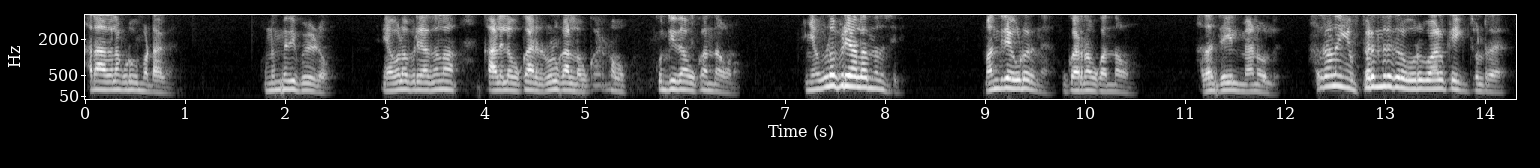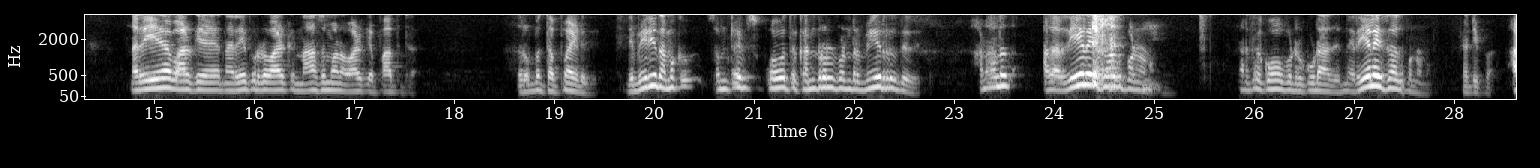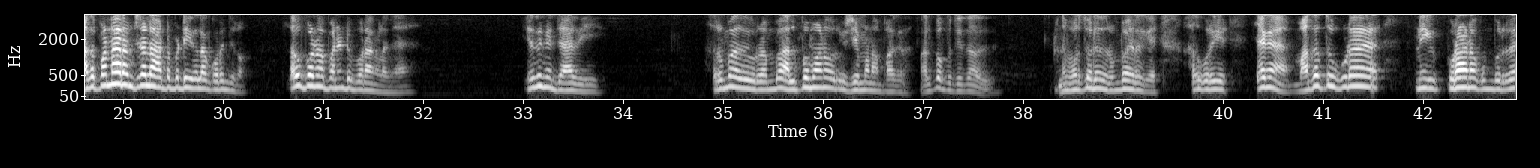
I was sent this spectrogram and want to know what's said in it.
ஆனால் அதெல்லாம் கொடுக்க மாட்டாங்க. நிம்மதி போயிடும். எவ்வளோ பெரிய அதெல்லாம் காலையில் உட்காரு ரோல் காலில் உட்காரணும் குந்தி தான் உட்காந்தாகணும் நீங்கள் எவ்வளோ பெரிய ஆளாக இருந்தாலும் சரி. மந்திரியாக கூட இருங்க. உட்காரனா உட்காந்தாகணும் அதான் ஜெயில் மேனுவல். அதனால் இங்கே பிறந்திருக்கிற ஒரு வாழ்க்கைக்கு சொல்கிறேன் நிறைய வாழ்க்கை நிறைய பேரோட வாழ்க்கை நாசமான வாழ்க்கையை பார்த்துட்டேன். அது ரொம்ப தப்பாயிடுது. இதமாரி நமக்கு சம்டைம்ஸ் கோவத்தை கண்ட்ரோல் பண்ணுற மீறுறது இது ஆனாலும் அதை ரியலைஸாவது பண்ணணும். இடத்துல கோவப்பட்டுறக்கூடாதுன்னு ரியலைஸாவது பண்ணணும். கண்டிப்பா. அதை பண்ண ஆரம்பிச்சாலும் ஆட்டோமேட்டிக் இதெல்லாம் குறைஞ்சிரும். லவ் பண்ண பண்ணிட்டு போகிறாங்களேங்க எதுங்க ஜாதி? ரொம்ப அது ரொம்ப அல்பமான ஒரு விஷயமா நான் பார்க்குறேன். அல்ப புத்தி தான் அது. என்னை பொறுத்தவரை அது ரொம்ப எனக்கு அது ஒரு ஏங்க மதத்துக்கு கூட நீ குரானை கும்பிட்ற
